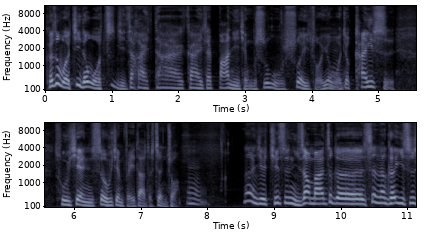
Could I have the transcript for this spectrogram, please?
可是我记得我自己大概大概在八年前五十五岁左右，我就开始出现射物腺肥大的症状，嗯，那就其实你知道吗？这个肾脏科医师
